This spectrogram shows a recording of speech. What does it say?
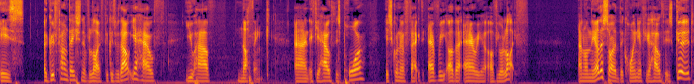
is a good foundation of life because without your health, you have nothing. And if your health is poor, it's going to affect every other area of your life. And on the other side of the coin, if your health is good,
